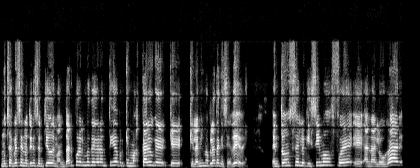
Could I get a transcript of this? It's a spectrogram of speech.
muchas veces no tiene sentido demandar por el mes de garantía porque es más caro que, que, la misma plata que se debe. Entonces, lo que hicimos fue eh, analogar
